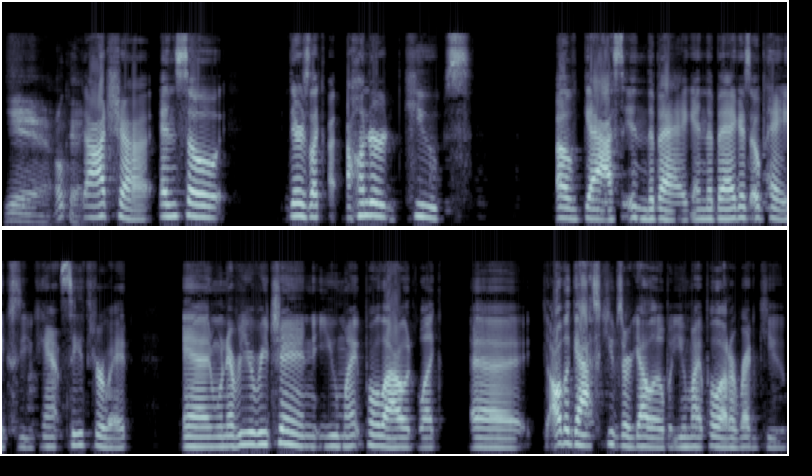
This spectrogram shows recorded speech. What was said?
yeah. Okay. Gotcha. And so there's like a hundred cubes of gas in the bag, and the bag is opaque, so you can't see through it. And whenever you reach in, you might pull out like uh all the gas cubes are yellow, but you might pull out a red cube,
